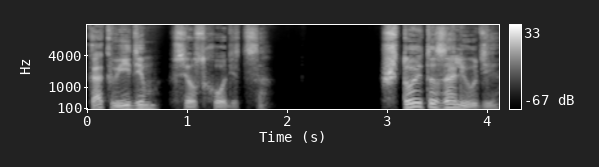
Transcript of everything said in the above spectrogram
Как видим, все сходится. Что это за люди?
